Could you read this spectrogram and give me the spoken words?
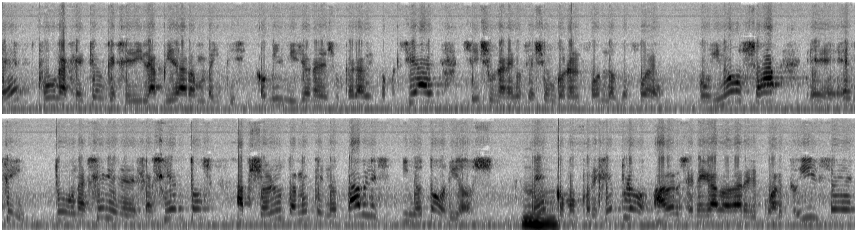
¿Eh? Fue una gestión que se dilapidaron 25 mil millones de superávit comercial, se hizo una negociación con el fondo que fue ruinosa, eh, en fin, tuvo una serie de desaciertos absolutamente notables y notorios. ¿Eh? como por ejemplo haberse negado a dar el cuarto IFE,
